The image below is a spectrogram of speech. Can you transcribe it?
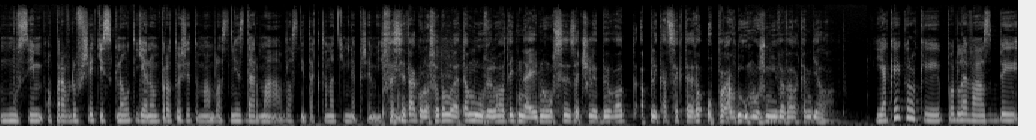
musím opravdu vše tisknout jenom proto, že to mám vlastně zdarma a vlastně tak to nad tím nepřemýšlím. Přesně tak, ono se o tom léta mluvilo a teď najednou se začaly objevovat aplikace, které to opravdu umožní ve velkém dělat. Jaké kroky podle vás by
